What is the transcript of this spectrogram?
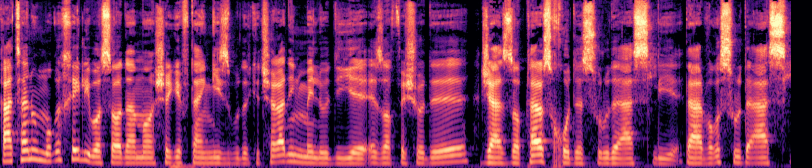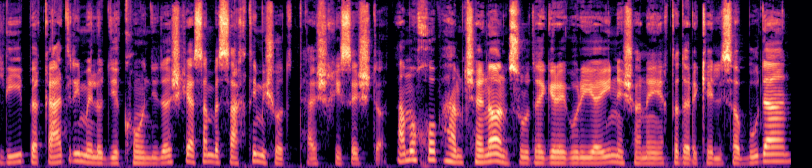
قطعا اون موقع خیلی با آدما شگفت انگیز بوده که چقدر این ملودی اضافه شده جذابتر از خود سرود اصلیه. در واقع سرود اصلی به قدری ملودی کندی داشت که اصلا به سختی می‌شد تشخیصش داد. اما خب همچنان سرود گریگوریایی نشانه اقتدار کلیسا بودن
